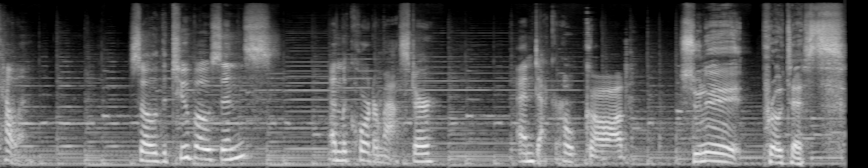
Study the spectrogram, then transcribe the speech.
Kellen. So the two bosuns and the quartermaster and Decker. Oh god. Suhnae protests.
